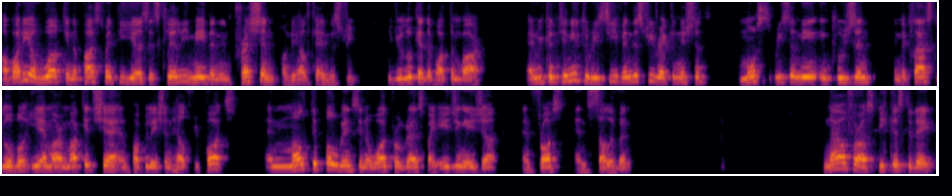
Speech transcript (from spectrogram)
Our body of work in the past 20 years has clearly made an impression on the healthcare industry if you look at the bottom bar. And we continue to receive industry recognition, most recently inclusion in the KLAS Global EMR market share and population health reports, and multiple wins in award programs by Aging Asia and Frost and Sullivan. Now for our speakers today.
